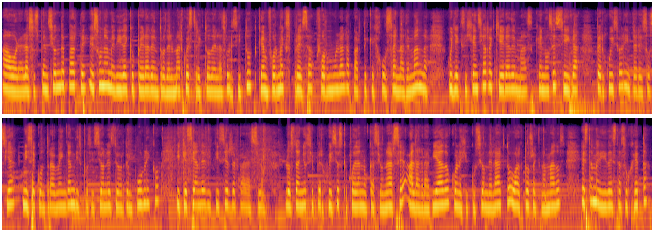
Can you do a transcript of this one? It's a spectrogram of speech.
Ahora, la suspensión de parte es una medida que opera dentro del marco estricto de la solicitud, que en forma expresa formula la parte quejosa en la demanda, cuya exigencia requiere además que no se siga perjuicio al interés social ni se contravengan disposiciones de orden público y que sean de difícil reparación los daños y perjuicios que puedan ocasionarse al agraviado con la ejecución del acto o actos reclamados. Esta medida está sujeta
